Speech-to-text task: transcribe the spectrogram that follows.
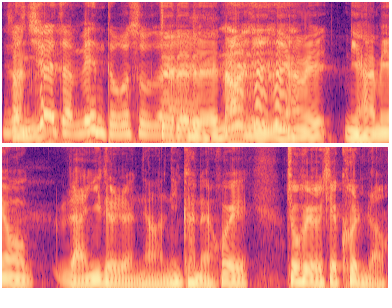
你说确诊变多数，对对对，然后你你还没你还没有染疫的人啊，你可能会就会有一些困扰，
